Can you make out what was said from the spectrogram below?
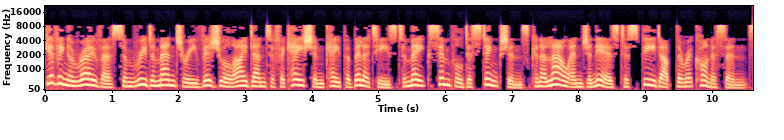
Giving a rover some rudimentary visual identification capabilities to make simple distinctions can allow engineers to speed up the reconnaissance.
